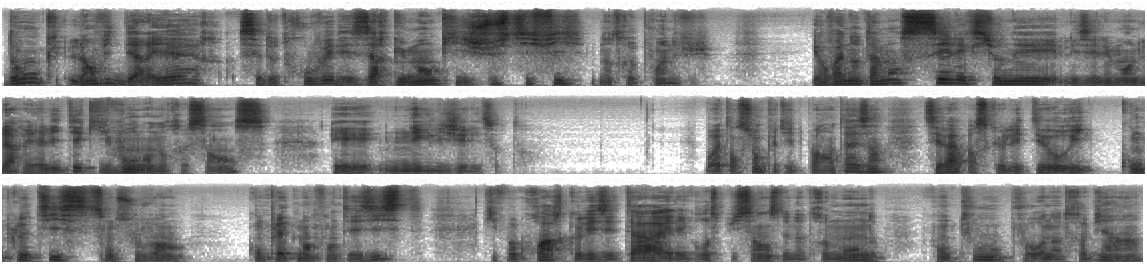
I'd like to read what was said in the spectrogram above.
Donc, l'envie de derrière, c'est de trouver des arguments qui justifient notre point de vue. Et on va notamment sélectionner les éléments de la réalité qui vont dans notre sens et négliger les autres. Bon, attention, petite parenthèse, hein, c'est pas parce que les théories complotistes sont souvent complètement fantaisistes qu'il faut croire que les États et les grosses puissances de notre monde font tout pour notre bien. Hein.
